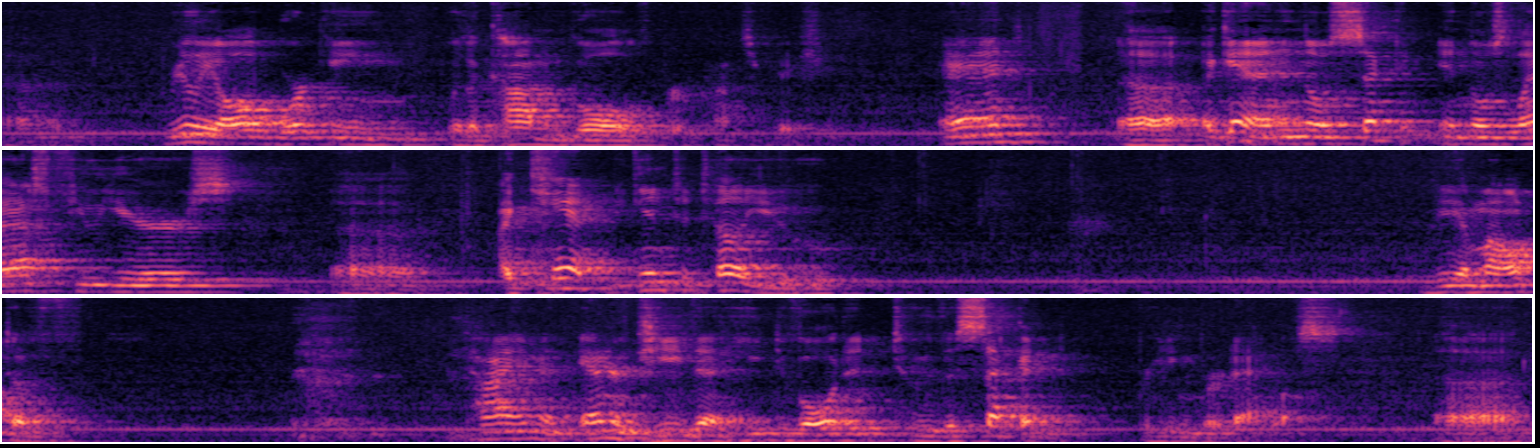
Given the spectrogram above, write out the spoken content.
uh, really all working with a common goal of bird conservation. And uh, again, in those second, in those last few years, uh, I can't begin to tell you the amount of time and energy that he devoted to the second breeding bird atlas. Uh,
